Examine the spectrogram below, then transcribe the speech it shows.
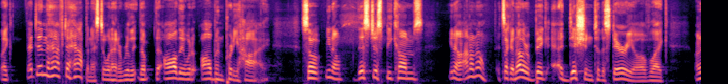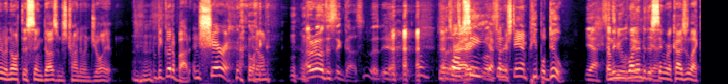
Like that didn't have to happen. I still would have had a really the, the, all they would have all been pretty high. So you know, this just becomes you know I don't know. It's like another big addition to the stereo of like I don't even know what this thing does. I'm just trying to enjoy it mm-hmm. and be good about it and share it. You know, I don't know what this thing does, but yeah. No, well, that's see, great. you have to understand, people do. Yeah, and then you run do, into this yeah. thing where guys are like,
